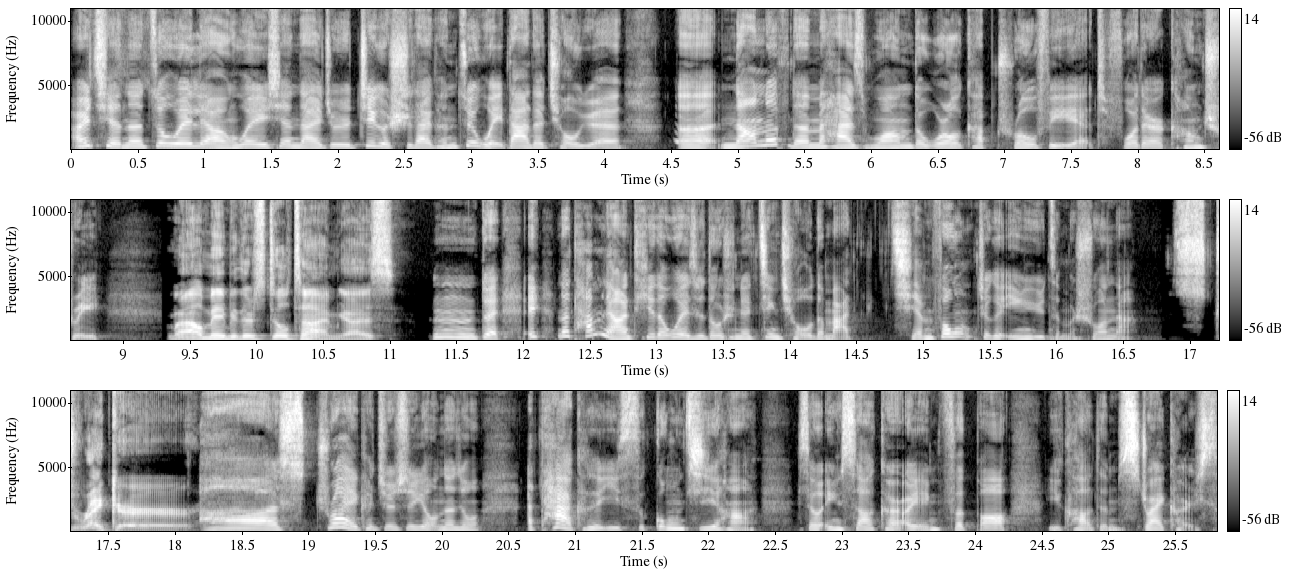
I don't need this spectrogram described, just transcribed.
而且呢，作为两位现在就是这个时代可能最伟大的球员，呃，none of them has won the World Cup trophy yet for their country. Well, maybe there's still time, guys. 嗯，对，哎，那他们两个踢的位置都是那进球的嘛？前锋这个英语怎么说呢 ？striker 啊，strike 就是有那种 attack 的意思，攻击哈。So in soccer or in football, you call them strikers.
